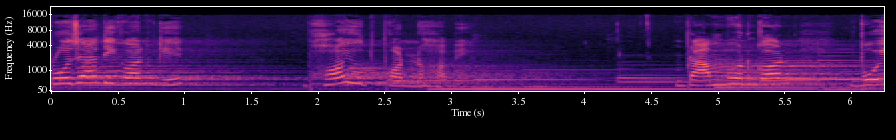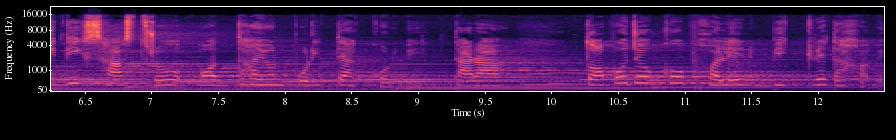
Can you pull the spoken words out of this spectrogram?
প্রজাদিগণকে ভয় উৎপন্ন হবে। ব্রাহ্মণগণ বৈদিক শাস্ত্র অধ্যয়ন পরিত্যাগ করবে। তারা তপযজ্ঞ ফলের বিক্রেতা হবে।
